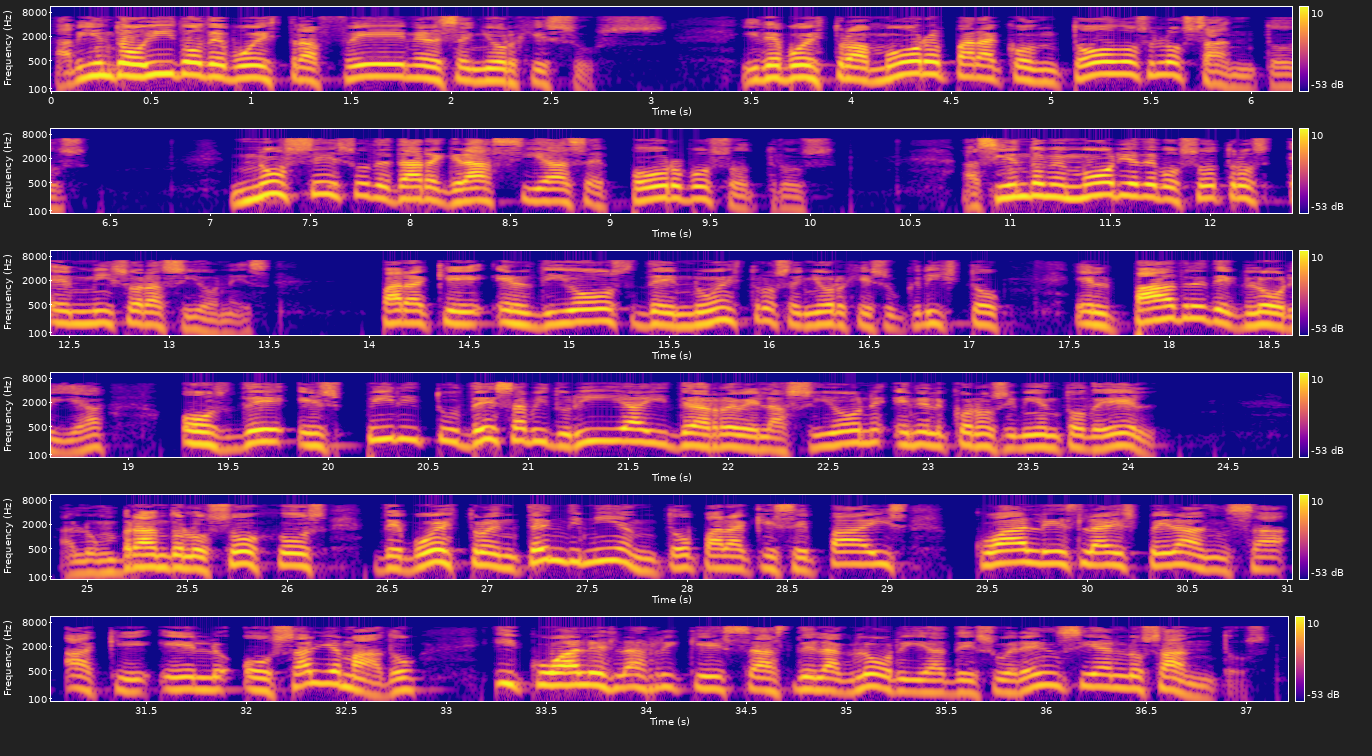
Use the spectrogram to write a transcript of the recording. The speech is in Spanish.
habiendo oído de vuestra fe en el Señor Jesús, y de vuestro amor para con todos los santos, no ceso de dar gracias por vosotros, haciendo memoria de vosotros en mis oraciones, para que el Dios de nuestro Señor Jesucristo, el Padre de gloria, os dé espíritu de sabiduría y de revelación en el conocimiento de Él, alumbrando los ojos de vuestro entendimiento para que sepáis cuál es la esperanza a que Él os ha llamado y cuáles las riquezas de la gloria de su herencia en los santos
